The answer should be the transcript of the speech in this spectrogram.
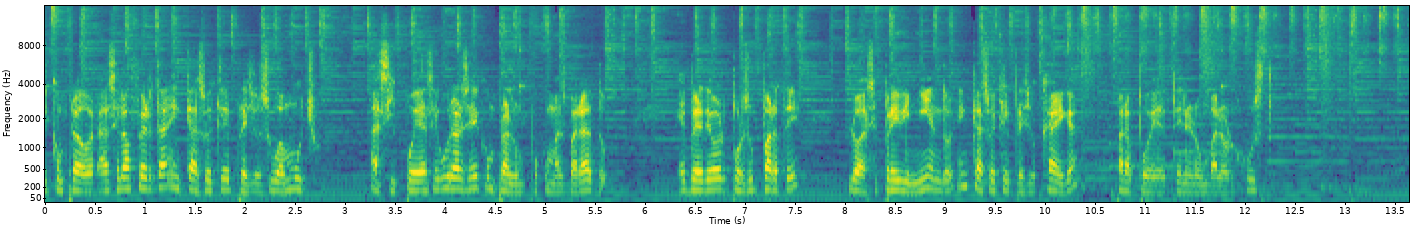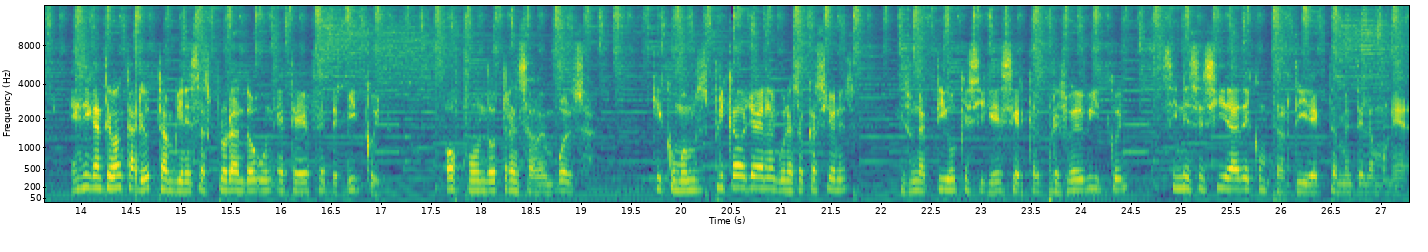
El comprador hace la oferta en caso de que el precio suba mucho, así puede asegurarse de comprarlo un poco más barato. El vendedor por su parte lo hace previniendo en caso de que el precio caiga para poder tener un valor justo. El gigante bancario también está explorando un ETF de Bitcoin o fondo transado en bolsa, que como hemos explicado ya en algunas ocasiones, es un activo que sigue de cerca el precio de Bitcoin sin necesidad de comprar directamente la moneda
